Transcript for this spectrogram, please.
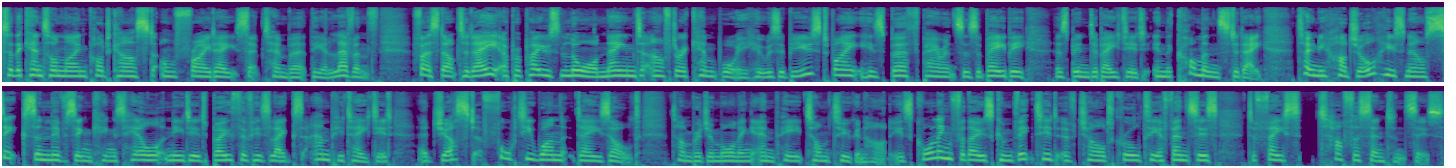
to the Kent Online podcast on Friday, September the 11th. First up today, a proposed law named after a Kent boy who was abused by his birth parents as a baby has been debated in the Commons today. Tony Hudgell, who's now six and lives in Kings Hill, needed both of his legs amputated at just 41 days old. Tonbridge and Malling MP Tom Tugendhat is calling for those convicted of child cruelty offences to face tougher sentences.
